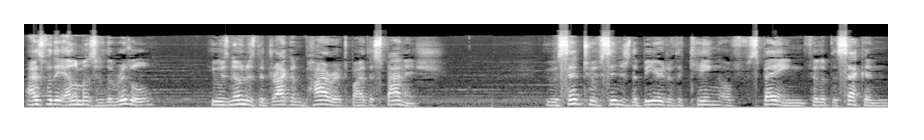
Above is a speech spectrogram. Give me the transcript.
As for the elements of the riddle, he was known as the Dragon Pirate by the Spanish. He was said to have singed the beard of the King of Spain, Philip II,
